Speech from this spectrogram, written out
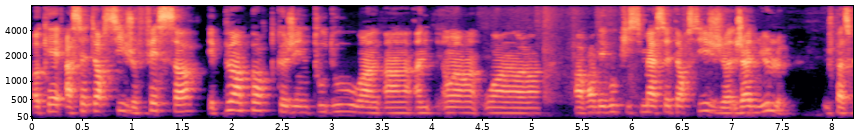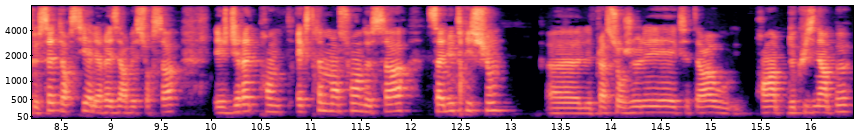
ok à cette heure-ci je fais ça et peu importe que j'ai une to do ou un, un, un, ou un, rendez-vous qui se met à cette heure-ci j'annule parce que cette heure-ci elle est réservée sur ça et je dirais de prendre extrêmement soin de ça sa nutrition euh, les plats surgelés, etc. Ou prendre de cuisiner un peu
